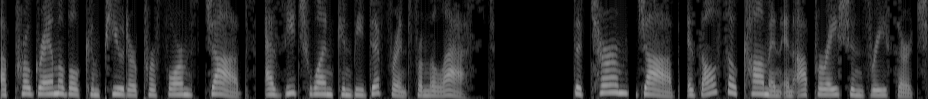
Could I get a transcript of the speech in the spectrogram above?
a programmable computer performs jobs, as each one can be different from the last. The term job is also common in operations research,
